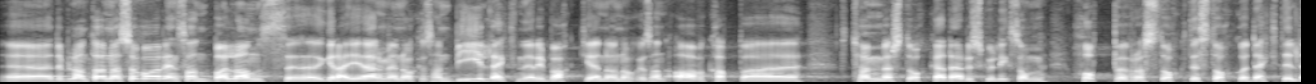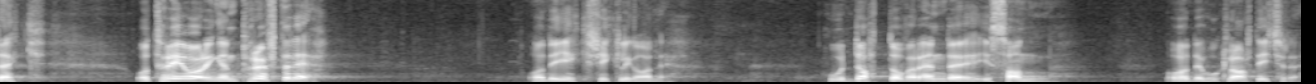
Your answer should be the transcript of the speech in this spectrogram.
Eh, det blant annet så var det en sånn balansegreier med noen sånn bildekk nede i bakken og noen sånn avkappa eh, tømmerstokker der du skulle liksom hoppe fra stokk til stokk og dekk til dekk. Og treåringen prøvde det, og det gikk skikkelig galt. Hun datt over ende i sanden, og det, hun klarte ikke det.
